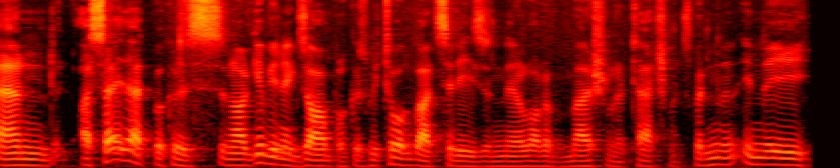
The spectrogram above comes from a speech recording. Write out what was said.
And I say that because, and I'll give you an example, because we talk about cities and there are a lot of emotional attachments. But in, in the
